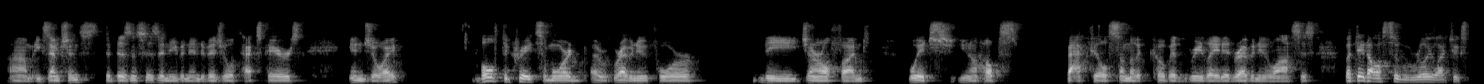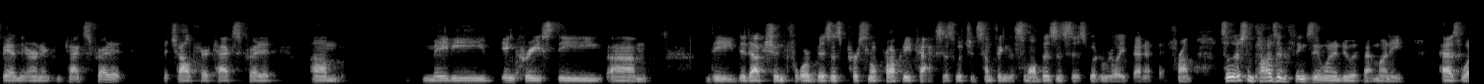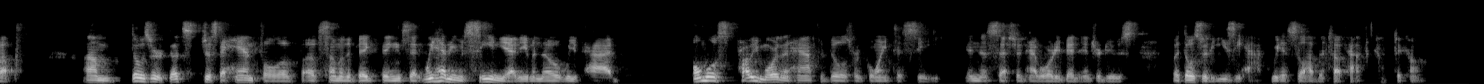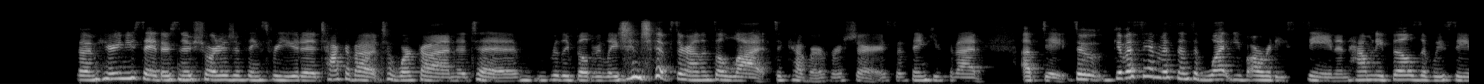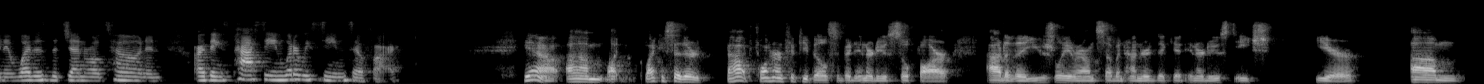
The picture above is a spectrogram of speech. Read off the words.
um, exemptions that businesses and even individual taxpayers enjoy, both to create some more uh, revenue for the general fund, which you know helps backfill some of the COVID-related revenue losses. But they'd also really like to expand the earned income tax credit, the child care tax credit, um, maybe increase the um, the deduction for business personal property taxes, which is something that small businesses would really benefit from. So there's some positive things they want to do with that money as well. Um, those are that's just a handful of, of some of the big things that we haven't even seen yet, even though we've had almost probably more than half the bills we're going to see in this session have already been introduced. But those are the easy half. We still have the tough half to come. So I'm hearing you say there's no shortage of things for you to talk about, to work on, to really build relationships around. That's a lot to cover for sure. So thank you for that update. So give us kind of a sense of what you've already seen and how many bills have we seen and what is the general tone and are things passing? What are we seeing so far? Yeah, um, like, like I said, there are about 450 bills have been introduced so far out of the usually around 700 that get introduced each year. Um,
